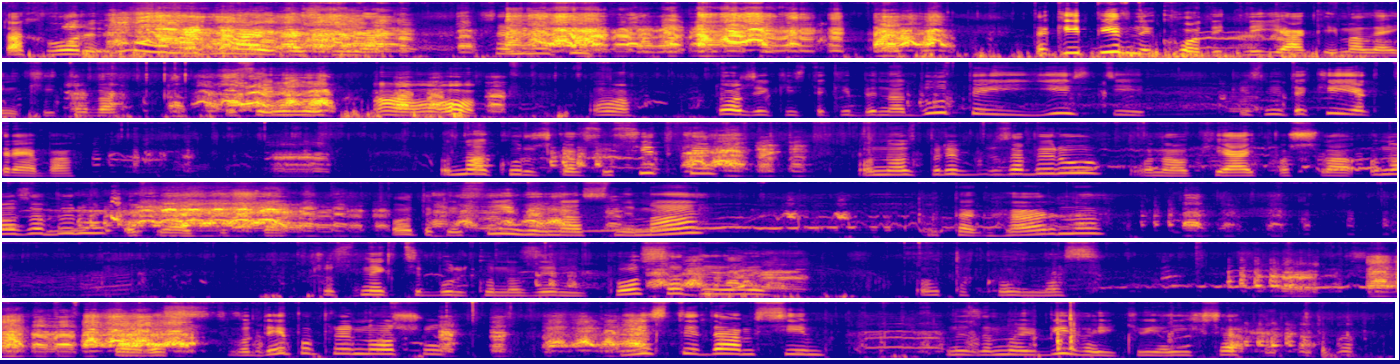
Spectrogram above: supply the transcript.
Та хворий. Ну, вона була якась ніяка. Тут такий півник ходить ніякий маленький. Треба його. О, о, о. Теж якийсь такий би надутий, їсть, і якийсь не такий, як треба. Одна курочка в сусідки, воно заберу, вона оп'ять пішла. Воно заберу, оп'ять пішла. Отаке снігу у нас нема. Отак гарно. Чосник цибульку на зиму посадили. Отако у нас. Зараз води поприношу, їсти дам всім. Вони за мною бігають, я їх ще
